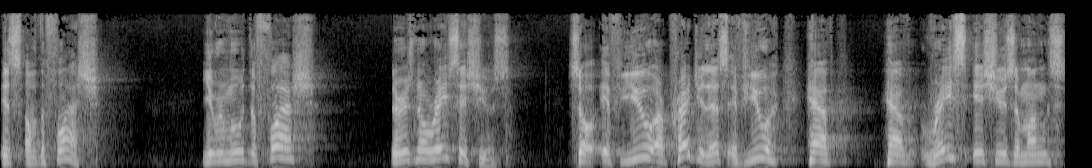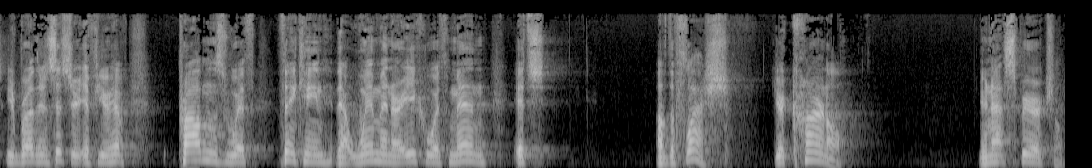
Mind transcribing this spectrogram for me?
is of the flesh. You remove the flesh, there is no race issues. So if you are prejudiced, if you have, have race issues amongst your brothers and sisters, if you have problems with thinking that women are equal with men, it's of the flesh. You're carnal. You're not spiritual.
